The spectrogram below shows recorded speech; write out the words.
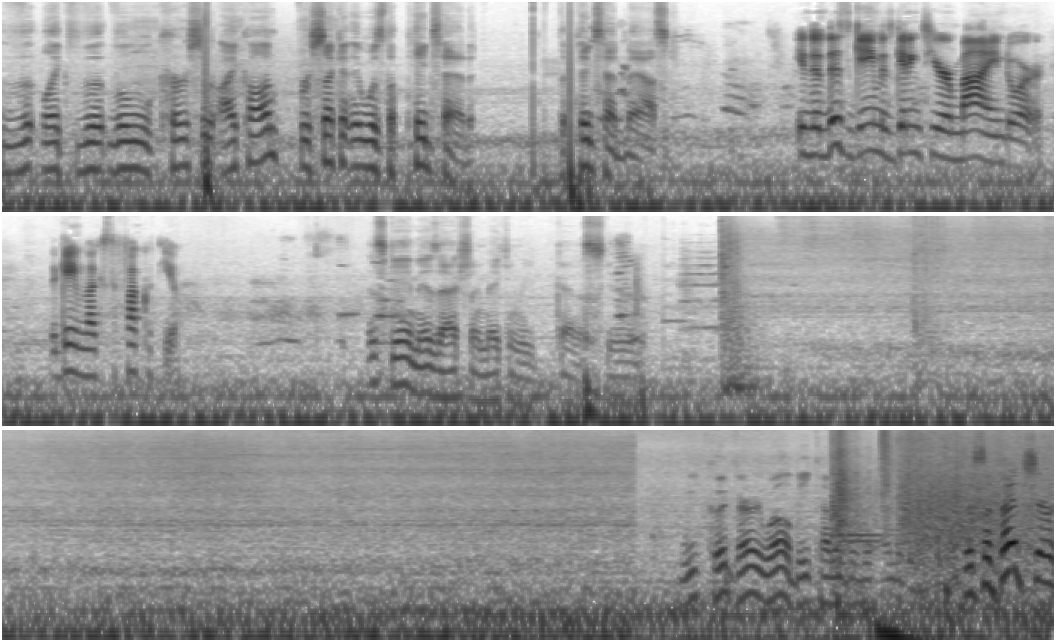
the like the, the little cursor icon. For a second, it was the pig's head, the pig's head mask. Either this game is getting to your mind or the game likes to fuck with you. This game is actually making me kind of scared. We could very well be coming to the end of this adventure.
